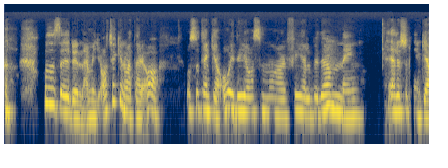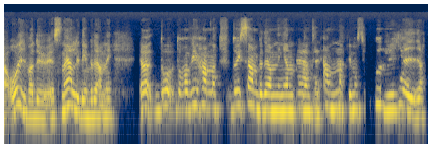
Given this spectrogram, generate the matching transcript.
och så säger du, nej men jag tycker nog att det här är A. Och så tänker jag, oj det är jag som har felbedömning. Mm. Eller så tänker jag, oj vad du är snäll i din bedömning. Ja, då, då har vi hamnat, då är sambedömningen mm. någonting annat. Vi måste börja i att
